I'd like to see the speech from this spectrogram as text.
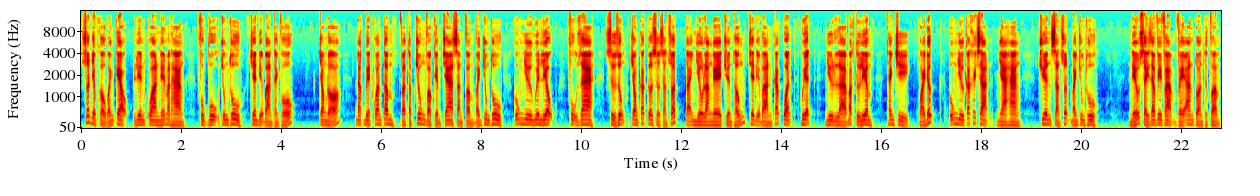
xuất nhập khẩu bánh kẹo liên quan đến mặt hàng phục vụ trung thu trên địa bàn thành phố. Trong đó, đặc biệt quan tâm và tập trung vào kiểm tra sản phẩm bánh trung thu cũng như nguyên liệu, phụ gia sử dụng trong các cơ sở sản xuất tại nhiều làng nghề truyền thống trên địa bàn các quận, huyện như là Bắc Từ Liêm, Thanh Trì, Hoài Đức cũng như các khách sạn, nhà hàng chuyên sản xuất bánh trung thu. Nếu xảy ra vi phạm về an toàn thực phẩm,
